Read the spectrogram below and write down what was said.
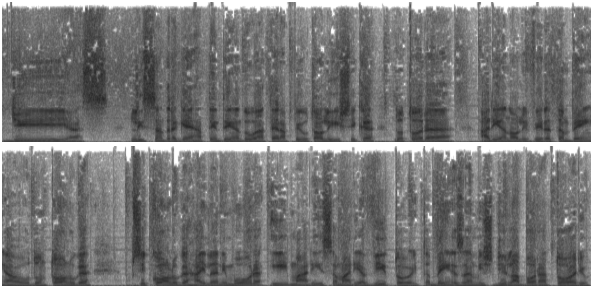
dias. Lissandra Guerra atendendo a terapeuta holística, doutora Ariana Oliveira também, a odontóloga, psicóloga Railane Moura e Marissa Maria Vitor, e também exames de laboratório.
